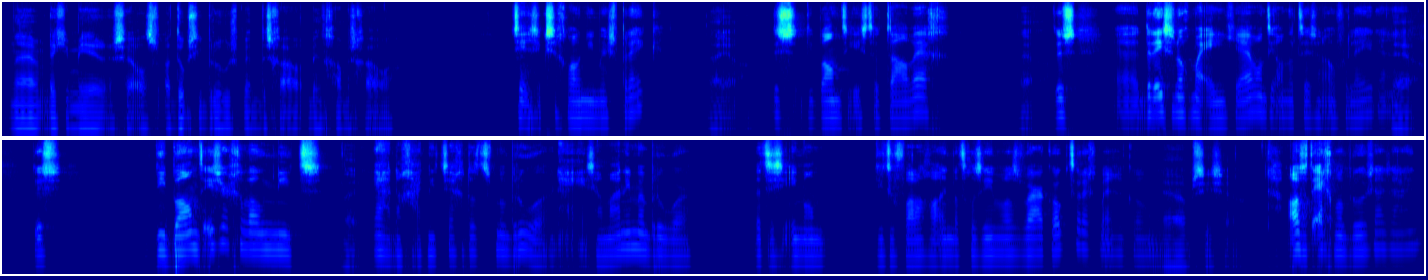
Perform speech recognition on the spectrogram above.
Nee, dat je meer ze als adoptiebroers bent, beschouw, bent gaan beschouwen. Sinds ik ze gewoon niet meer spreek. Nou ja, Dus die band die is totaal weg. Ja. Dus eh, er is er nog maar eentje, hè, want die andere twee zijn overleden. ja, Dus die band is er gewoon niet. nee. Ja, dan ga ik niet zeggen dat is mijn broer. Nee, is helemaal niet mijn broer. Dat is iemand die toevallig al in dat gezin was waar ik ook terecht ben gekomen. Ja, precies, ja. Als het echt mijn broer zou zijn,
